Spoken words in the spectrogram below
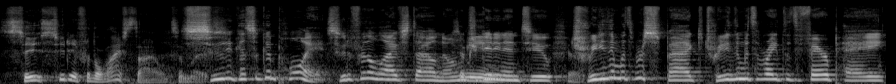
su- suited for the lifestyle in some ways. Suited, that's a good point. Suited for the lifestyle, knowing so, what I mean, you're getting into, treating them with respect, treating them with the right, to the fair pay,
